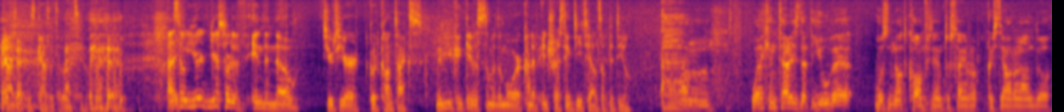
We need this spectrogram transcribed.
Gazza, it's Gazza to Lazio. Uh, so you're you're sort of in the know due to your good contacts. Maybe you could give us some of the more kind of interesting details of the deal. Um, what I can tell is that Juve was not confident to sign Cristiano Ronaldo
